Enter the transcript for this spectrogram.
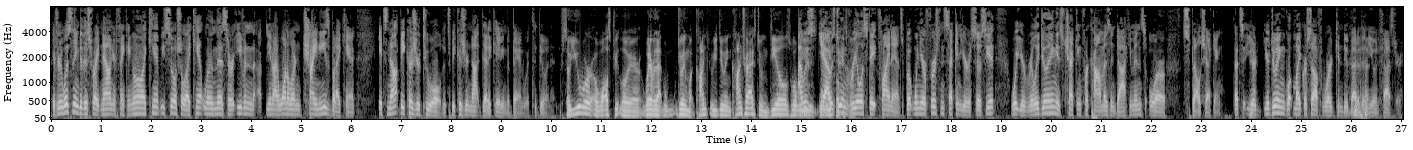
if you're listening to this right now and you're thinking, oh, I can't be social, I can't learn this, or even, you know, I want to learn Chinese, but I can't it's not because you're too old. It's because you're not dedicating the bandwidth to doing it. So you were a Wall Street lawyer, whatever that. Doing what? Con- were you doing contracts? Doing deals? What? I was. You, yeah, I was doing on? real estate finance. But when you're a first and second year associate, what you're really doing is checking for commas in documents or spell checking. That's you're yeah. you're doing what Microsoft Word can do better than you and faster.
